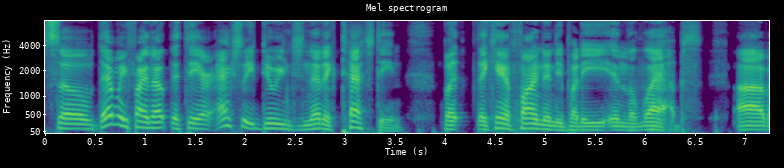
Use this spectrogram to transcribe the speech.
So then we find out that they are actually doing genetic testing, but they can't find anybody in the labs. Uh,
